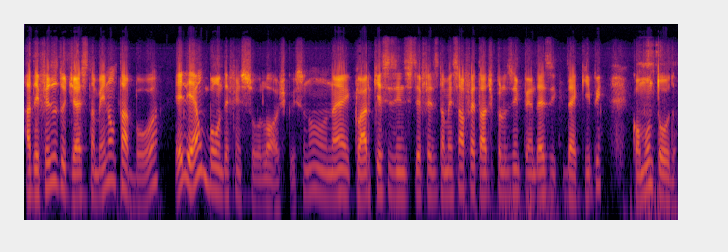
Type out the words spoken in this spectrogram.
A defesa do Jazz também não tá boa. Ele é um bom defensor, lógico. Isso não, né? Claro que esses índices de defesa também são afetados pelo desempenho da, da equipe como um todo.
